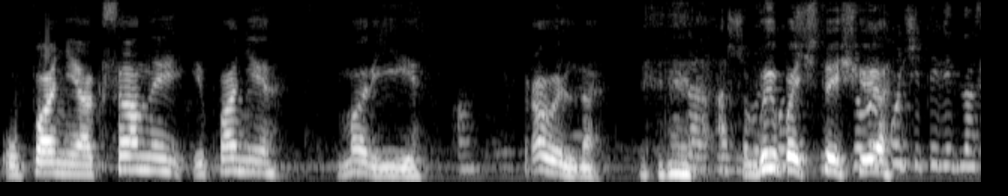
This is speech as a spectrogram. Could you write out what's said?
у пані Оксани і пані Марії. Правильно? Так, а що ви Вибачте, хочете, що ви я- хочете від нас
